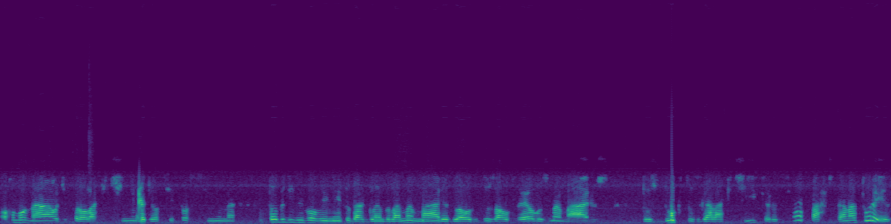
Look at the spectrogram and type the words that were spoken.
hormonal de prolactina, de ocitocina, todo o desenvolvimento da glândula mamária, do, dos alvéolos mamários, dos ductos galactíferos, é parte da natureza.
